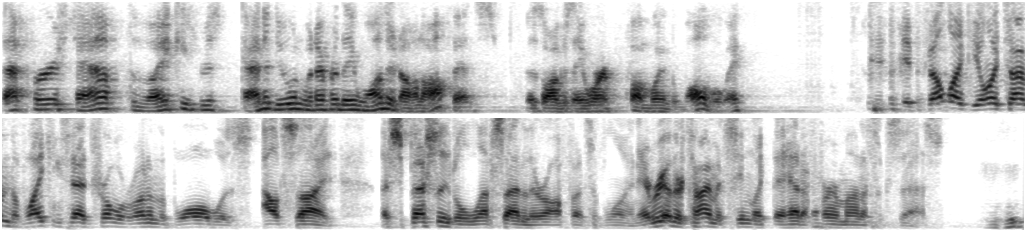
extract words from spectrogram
that first half, the Vikings were just kind of doing whatever they wanted on offense as long as they weren't fumbling the ball away. it, it felt like the only time the Vikings had trouble running the ball was outside, especially the left side of their offensive line. Every other time, it seemed like they had a fair amount of success. Mm-hmm.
